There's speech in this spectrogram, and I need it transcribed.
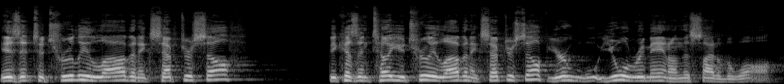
Is it to truly love and accept yourself? Because until you truly love and accept yourself, you're, you will remain on this side of the wall.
